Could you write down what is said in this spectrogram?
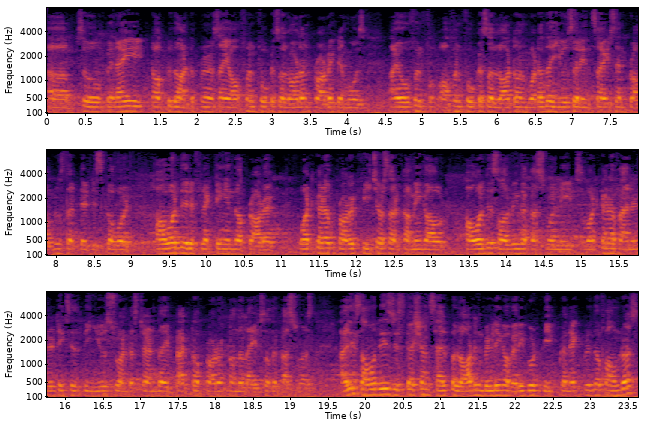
Uh, so when I talk to the entrepreneurs, I often focus a lot on product demos. I often often focus a lot on what are the user insights and problems that they discovered. How are they reflecting in the product? What kind of product features are coming out? How are they solving the customer needs? What kind of analytics is being used to understand the impact of product on the lives of the customers? I think some of these discussions help a lot in building a very good deep connect with the founders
